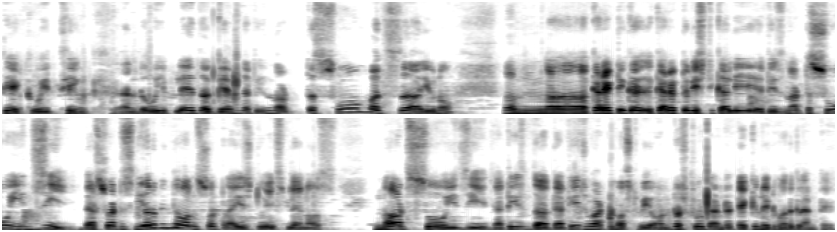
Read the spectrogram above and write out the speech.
take, we think, and we play the game. That is not so much, uh, you know. Um, uh, character, characteristically, it is not so easy. That's what Sri Aurobindo also tries to explain us not so easy. That is the that is what must be understood and taken it for granted.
